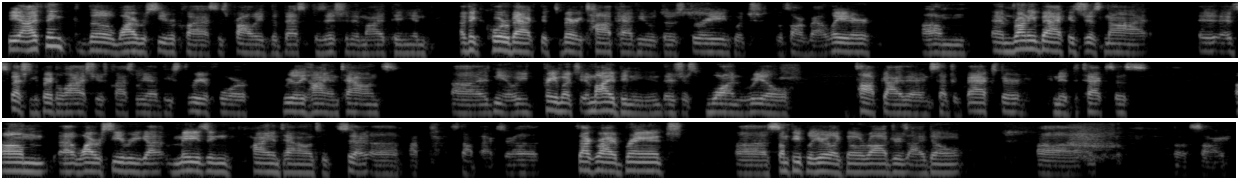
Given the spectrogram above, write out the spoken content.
Yeah, I think the wide receiver class is probably the best position in my opinion. I think quarterback that's very top heavy with those three, which we'll talk about later. Um, and running back is just not especially compared to last year's class, where we had these three or four really high end talents. Uh, you know, pretty much, in my opinion, there's just one real top guy there in Cedric Baxter, committed to Texas. Um, wide receiver, you got amazing high end talents with uh, it's Baxter, uh, Zachariah Branch. Uh, some people here like Noah Rogers. I don't. Uh, oh, sorry.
